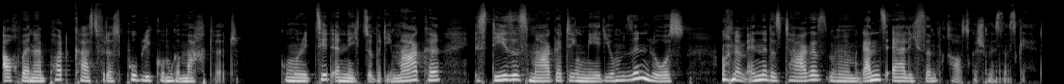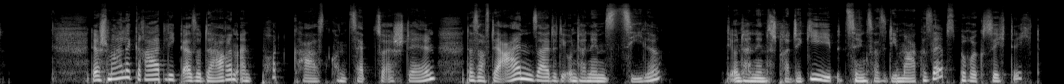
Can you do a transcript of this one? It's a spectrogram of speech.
auch wenn ein Podcast für das Publikum gemacht wird, kommuniziert er nichts über die Marke, ist dieses Marketingmedium sinnlos und am Ende des Tages, wenn wir mal ganz ehrlich sind, rausgeschmissenes Geld. Der schmale Grat liegt also darin, ein Podcast-Konzept zu erstellen, das auf der einen Seite die Unternehmensziele, die Unternehmensstrategie bzw. die Marke selbst berücksichtigt,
